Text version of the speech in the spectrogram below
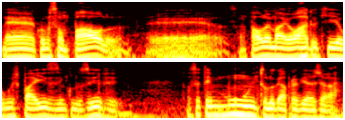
né? Como São Paulo. É... São Paulo é maior do que alguns países, inclusive. Então, você tem muito lugar para viajar.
